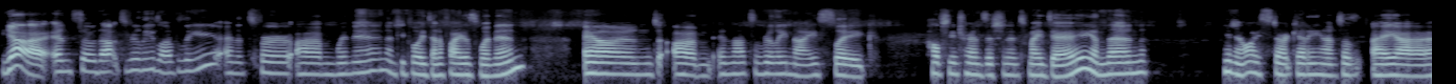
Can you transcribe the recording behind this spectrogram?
yeah, and so that's really lovely, and it's for um, women and people identify as women, and um, and that's a really nice. Like helps me transition into my day, and then you know I start getting into I uh,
